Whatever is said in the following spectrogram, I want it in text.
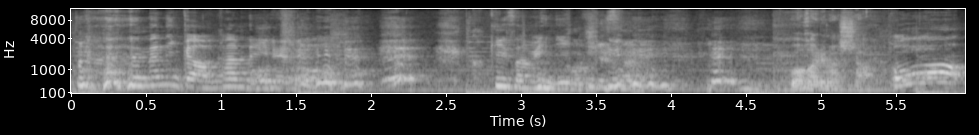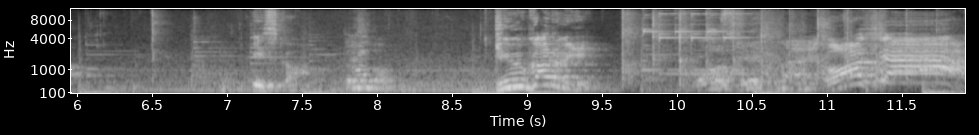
何かを噛んでい。る 小刻みに。わかりました。いおおいですか？どうぞ、牛カルビ！おっしゃ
